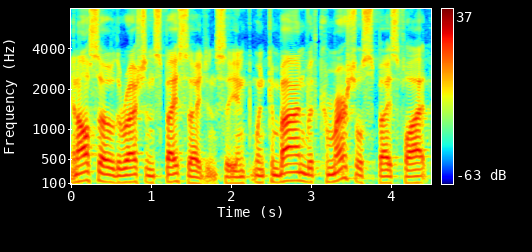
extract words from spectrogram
and also the Russian Space Agency. And when combined with commercial spaceflight,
